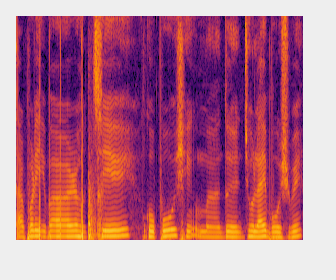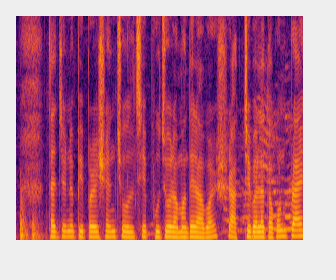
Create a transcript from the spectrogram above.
তারপরে এবার হচ্ছে গোপু ঝোলায় বসবে। তার জন্য প্রিপারেশন চলছে পুজোর আমাদের আবার রাত্রিবেলা তখন প্রায়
